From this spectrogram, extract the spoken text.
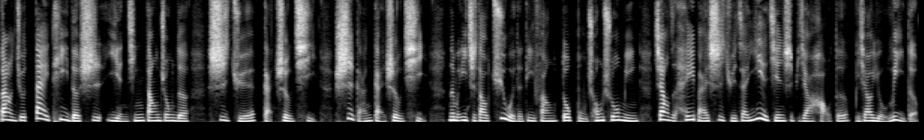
当然，就代替的是眼睛当中的视觉感受器、视感感受器。那么，一直到句尾的地方都补充说明，这样子黑白视觉在夜间是比较好的、比较有利的。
